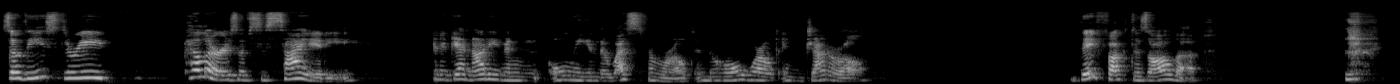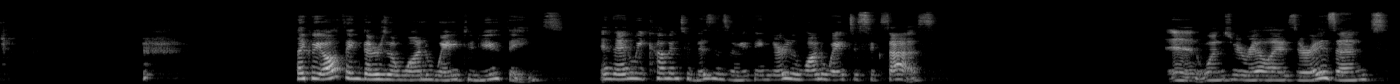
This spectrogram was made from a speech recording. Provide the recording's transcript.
so these three pillars of society, and again, not even only in the Western world, in the whole world in general, they fucked us all up. Like we all think there's a one way to do things. And then we come into business and we think there's one way to success. And once we realize there isn't,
